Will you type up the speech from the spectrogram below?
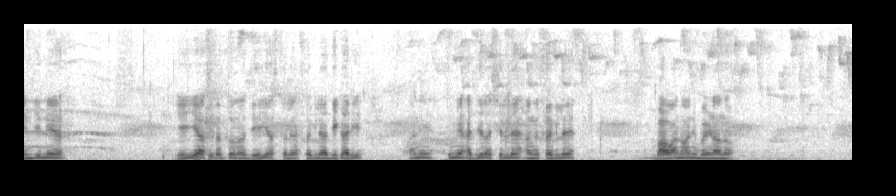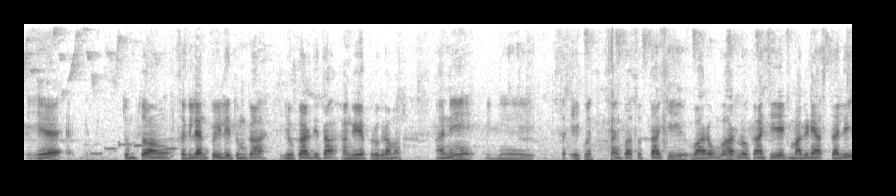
इंजिनियर येई आसतलो जेई आसतले सगळे अधिकारी. आणि तुम्ही हाजीर आशिल्ले हांगा सगळे भावानो आनी भयणानो हे तुमचो हांव सगळ्यान पयलीं तुमकां येवकार दिता हांगा हे प्रोग्रामाक आनी एकूच सांगपाक सोदता की वारंवार लोकांची एक मागणी आसताली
